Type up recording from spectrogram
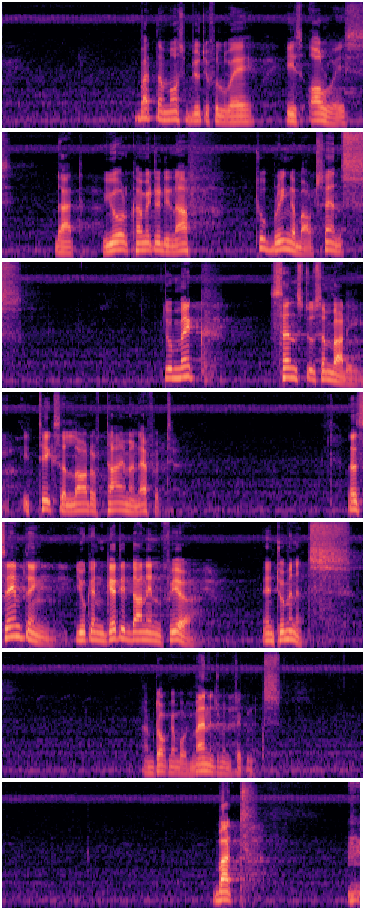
But the most beautiful way is always that you're committed enough to bring about sense. To make sense to somebody, it takes a lot of time and effort. The same thing, you can get it done in fear in two minutes. I'm talking about management techniques. But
